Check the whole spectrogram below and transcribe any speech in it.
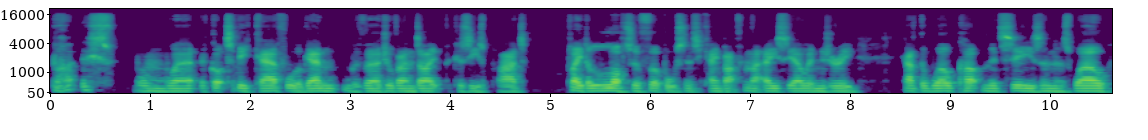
But it's one where they've got to be careful again with Virgil van Dijk because he's had played a lot of football since he came back from that ACL injury. Had the World Cup mid-season as well.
